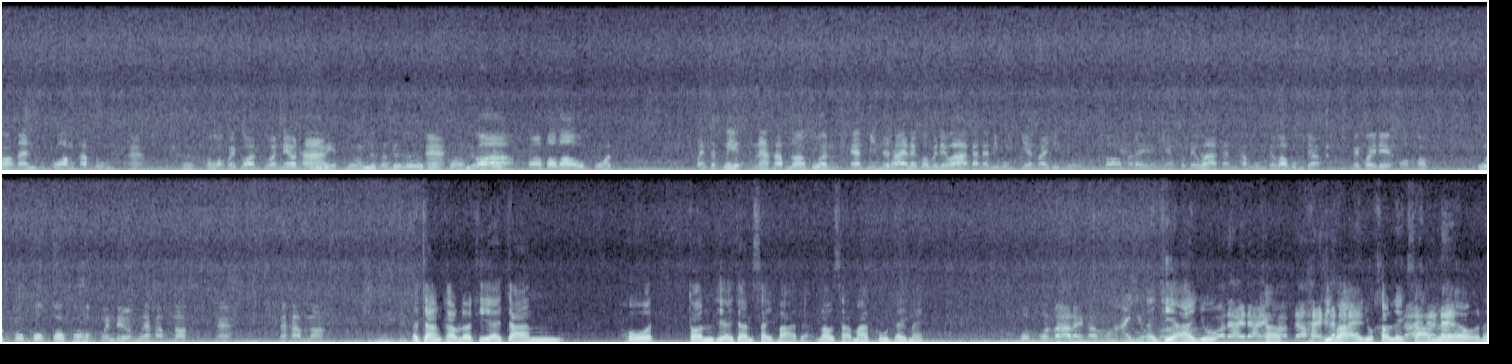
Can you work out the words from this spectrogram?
นอกนั้นฟอร์มครับผมอ่าครับ ก็บอกไว้ก่อนส่วนแนวทางเบสฟอร์มเลยครับเด้อเบอะสฟอร์มเลยคก็รับขอเบาๆโพสต์ไปสักนิดนะครับเนาะส่วนแอดมินจะถ่ายอะไรก็ไม่ได้ว่ากันอันนี้ผมเขียนไว้เฉยๆผมชอบอะไรอย่างเงี้ยก็ไม่ว่ากันครับผมแต่ว่าผมจะไม่ค่อยได้ออกมาพูดโป๊กโป๊กโป๊กโป๊กเหมือนเดิมนะครับเนาะอะนะครับเนาะ อาจารย์ครับแล้วที่อาจารย์โพสต์ตอนที่อาจารย์ใส่บาตรอะเราสามารถพูดได้ไหม โพสต์โพสต์ว่าอะไรครับ อ๋ออายุไอ้ที่อายุอ๋อได้ได้คครัรับบได้ที่ว่าได้อายุเข้าเลขได้สามได้ แล้วใน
